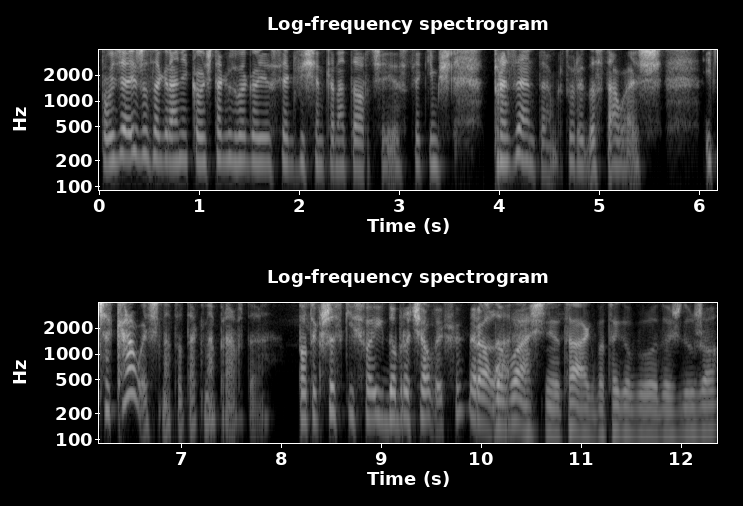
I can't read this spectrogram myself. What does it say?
Powiedziałeś, że zagranie kogoś tak złego jest jak wisienka na torcie, jest jakimś prezentem, który dostałeś i czekałeś na to tak naprawdę po tych wszystkich swoich dobrociowych rolach. No właśnie, tak, bo tego było dość dużo,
